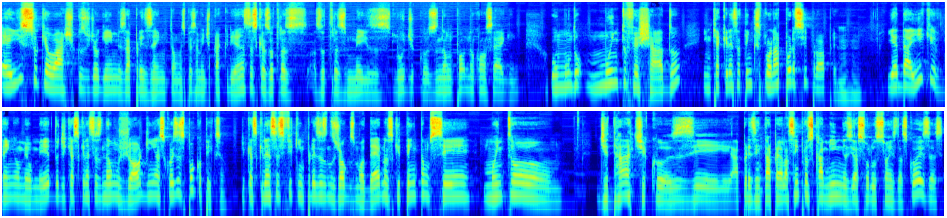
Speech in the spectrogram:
É isso que eu acho que os videogames apresentam, especialmente para crianças, que as outras, as outras meios lúdicos não, não conseguem. Um mundo muito fechado em que a criança tem que explorar por si própria. E é daí que vem o meu medo de que as crianças não joguem as coisas pouco pixel. De que as crianças fiquem presas nos jogos modernos que tentam ser muito didáticos e apresentar para ela sempre os caminhos e as soluções das coisas,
